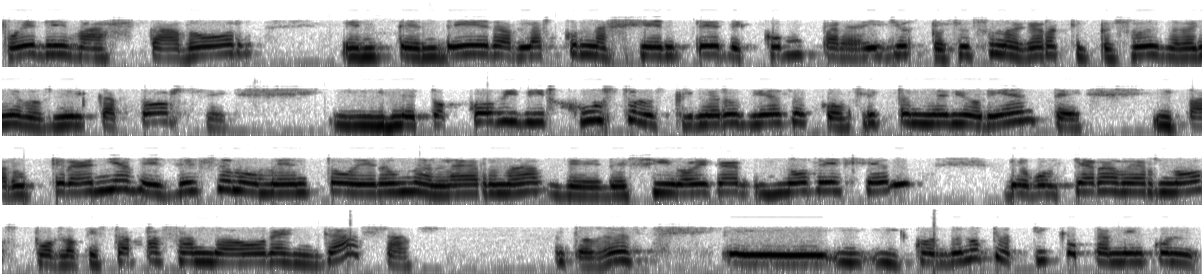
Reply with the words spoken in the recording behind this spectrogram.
fue devastador entender, hablar con la gente de cómo para ellos, pues es una guerra que empezó desde el año 2014 y me tocó vivir justo los primeros días del conflicto en Medio Oriente y para Ucrania desde ese momento era una alarma de decir, oigan, no dejen de voltear a vernos por lo que está pasando ahora en Gaza. Entonces, eh, y, cuando uno platica también con,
